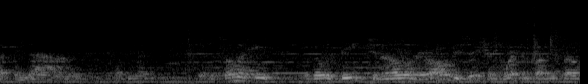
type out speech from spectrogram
Up and down. There's so many of those beats, you know, and they're all musicians working from it, so.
